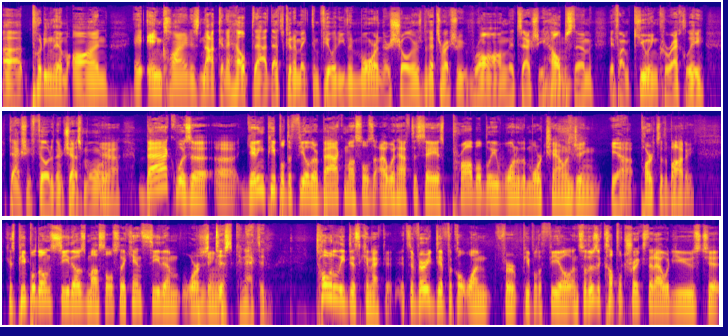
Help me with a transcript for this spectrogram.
uh, putting them on an incline is not going to help that. That's going to make them feel it even more in their shoulders. But that's actually wrong. It actually helps Mm-hmm. them if I'm cueing correctly to actually feel it in their chest more. Yeah, back was a uh, getting people to feel their back muscles. I would have to say is probably one of the more challenging Yeah. uh, parts of the body because people don't see those muscles, so they can't see them Just working. disconnected. totally disconnected. It's a very difficult one for people to feel, and so there's a couple tricks that I would use to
